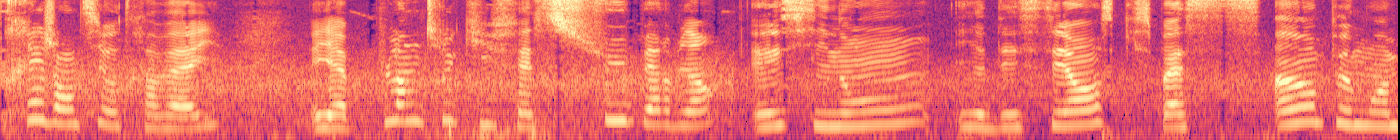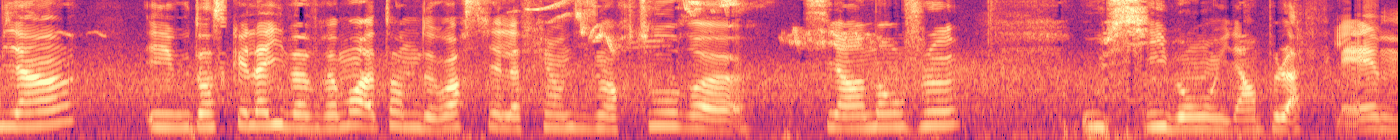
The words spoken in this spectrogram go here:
très gentil au travail. Et il y a plein de trucs qu'il fait super bien. Et sinon il y a des séances qui se passent un peu moins bien. Et où dans ce cas-là il va vraiment attendre de voir s'il y a la friandise en retour, euh, s'il y a un enjeu. Ou si bon il a un peu la flemme,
